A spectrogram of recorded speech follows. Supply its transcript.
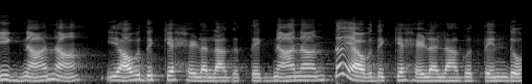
ಈ ಜ್ಞಾನ ಯಾವುದಕ್ಕೆ ಹೇಳಲಾಗುತ್ತೆ? ಜ್ಞಾನ ಅಂತ ಯಾವುದಕ್ಕೆ ಹೇಳಲಾಗುತ್ತೆಂದು?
